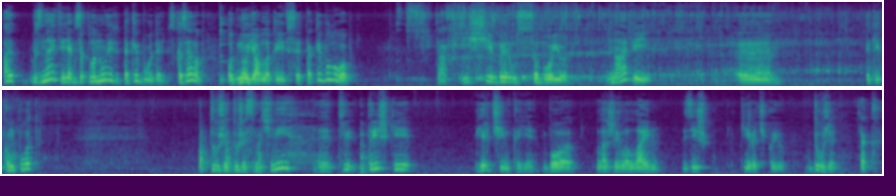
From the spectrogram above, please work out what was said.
А ви знаєте, як заплануєте, так і буде. Сказала б одно яблуко і все, так і було б. Так, і ще беру з собою напій. Е, такий компот. Дуже-дуже смачний. Е, трі, трішки гірчинка є, бо ложила лайм зі шкірочкою. Дуже так.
